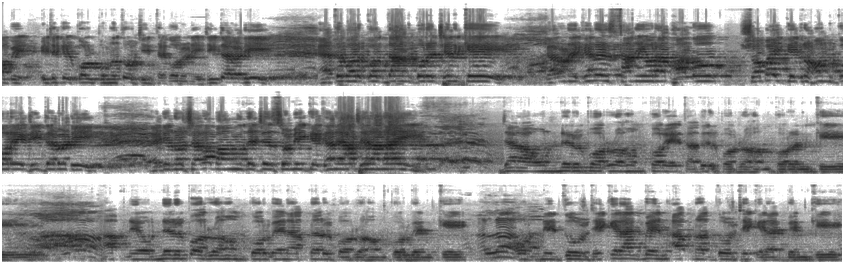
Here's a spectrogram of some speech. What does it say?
হবে, এটাকে কল্পনাতেও চিন্তা করেনি ঠিক না ঠিক? এত বরকত দান করেছেন কে? কারণ এখানে স্থানীয়রা ভালো, সবাইকে গ্রহণ করে, ঠিক না ঠিক? এই জন্য সারা বাংলাদেশের শ্রমিক এখানে আছে না নাই? যারা অন্যের উপর রহম করে তাদের উপর রহম করেন কে? আপনি অন্যের উপর রহম করবেন আপনার উপর রহম করবেন কে? আল্লাহ। অন্যের দোষ ঢেকে রাখবেন আপনার দোষ ঢেকে রাখবেন কে?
